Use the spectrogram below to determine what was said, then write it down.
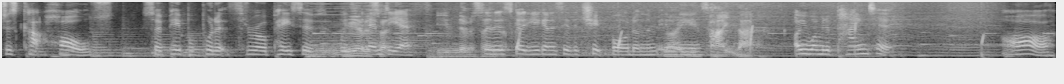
just cut holes so people put it through a piece of with you MDF. you've never so seen that? go- you're going to see the chipboard on the, in No, the you inside. paint that. Oh, you want me to paint it? Oh.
